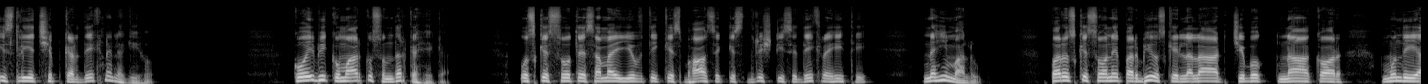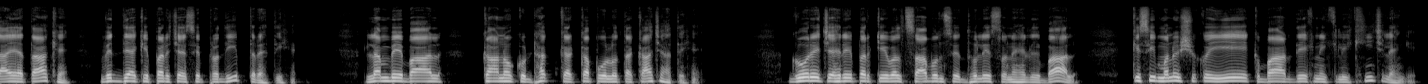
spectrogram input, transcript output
इसलिए छिपकर देखने लगी हो। कोई भी कुमार को सुंदर कहेगा, उसके सोते समय युवती किस भाव से, किस दृष्टि से देख रही थी, नहीं मालूम, पर उसके सोने पर भी उसके ललाट, चिबुक, नाक और मुंदी आयत आँखें विद्या के परिचय से प्रदीप्त रहती हैं। लंबे बाल कानों को ढक कर कपोलों तक आ जाते हैं। गोरे चेहरे पर केवल साबुन से धुले सुनहले बाल किसी मनुष्य को एक बार देखने के लिए खींच लेंगे।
